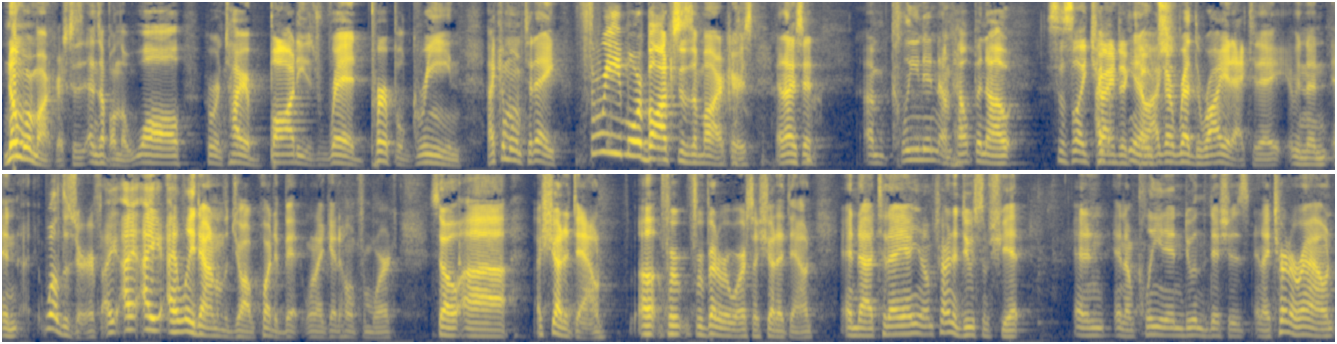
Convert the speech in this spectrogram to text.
No more markers because it ends up on the wall. Her entire body is red, purple, green. I come home today, three more boxes of markers, and I said, I'm cleaning, I'm helping out. This is like trying got- to you know, I got read the riot act today, and and, and well deserved. I, I I I lay down on the job quite a bit when I get home from work, so uh, I shut it down. Uh, for for better or worse, I shut it down. And uh, today, you know, I'm trying to do some shit, and and I'm cleaning, doing the dishes, and I turn around,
